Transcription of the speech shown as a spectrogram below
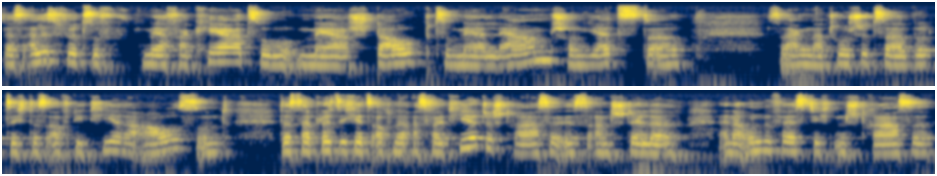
Das alles führt zu mehr Verkehr, zu mehr Staub, zu mehr Lärm. Schon jetzt äh, sagen Naturschützer, wirkt sich das auf die Tiere aus und dass da plötzlich jetzt auch eine asphaltierte Straße ist anstelle einer unbefestigten Straße,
